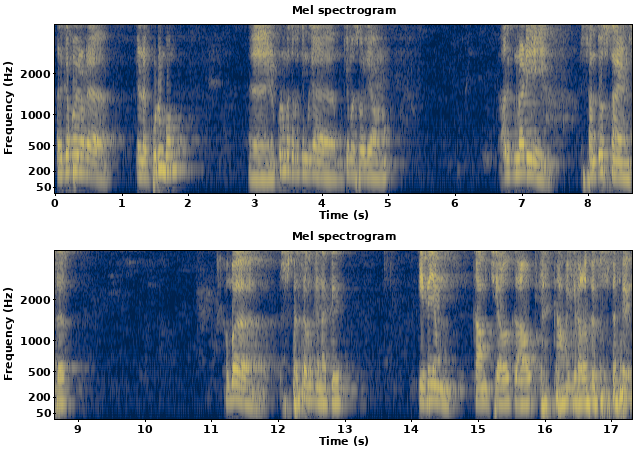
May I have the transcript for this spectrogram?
அதுக்கப்புறம் என்னோட என்னோடய குடும்பம். அஹ் என் குடும்பத்தை பற்றி மிக முக்கியமாக சொல்லி ஆகணும். அதுக்கு முன்னாடி சந்தோஷ் நாராயணன் சார். ரொம்ப ஸ்பெஷல் எனக்கு இதயம் காமிச்ச அளவுக்கு காமிக்கிற அளவுக்கு ஸ்பெஷல்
